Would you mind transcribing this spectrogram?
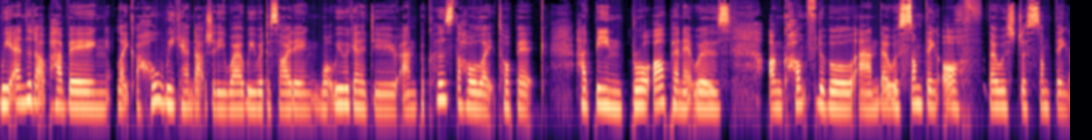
we ended up having like a whole weekend actually where we were deciding what we were going to do. And because the whole like topic had been brought up and it was uncomfortable and there was something off, there was just something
